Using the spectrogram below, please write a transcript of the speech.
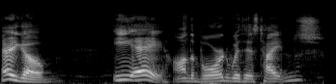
There you go. EA on the board with his Titans.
